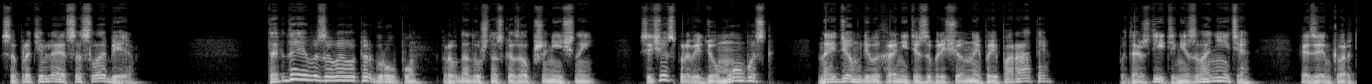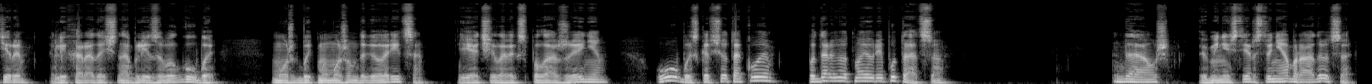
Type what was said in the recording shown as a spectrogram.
сопротивляется слабее. «Тогда я вызываю опергруппу», — равнодушно сказал Пшеничный. «Сейчас проведем обыск, найдем, где вы храните запрещенные препараты». «Подождите, не звоните», Хозяин квартиры лихорадочно облизывал губы. «Может быть, мы можем договориться? Я человек с положением. Обыск и все такое подорвет мою репутацию». «Да уж, в министерстве не обрадуются,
